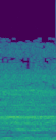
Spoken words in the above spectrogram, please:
yeah.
